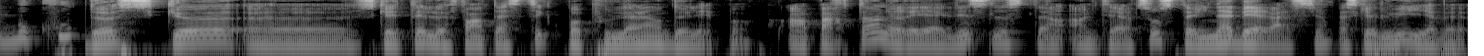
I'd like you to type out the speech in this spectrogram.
beaucoup de ce que euh, ce qu'était le fantastique populaire de l'époque. En partant, le réaliste, là, c'était, en littérature, c'était une aberration. Parce que lui, il avait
